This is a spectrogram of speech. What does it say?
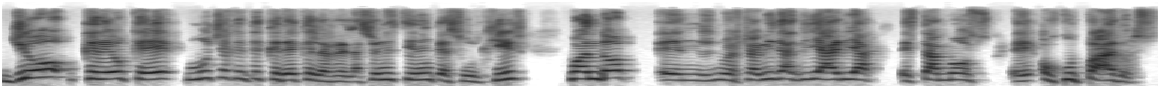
yo creo que mucha gente cree que las relaciones tienen que surgir cuando en nuestra vida diaria estamos eh, ocupados.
